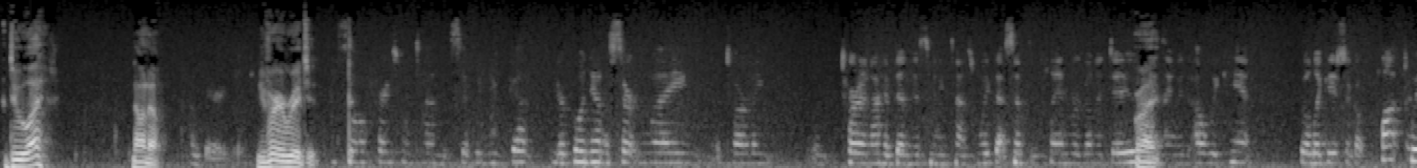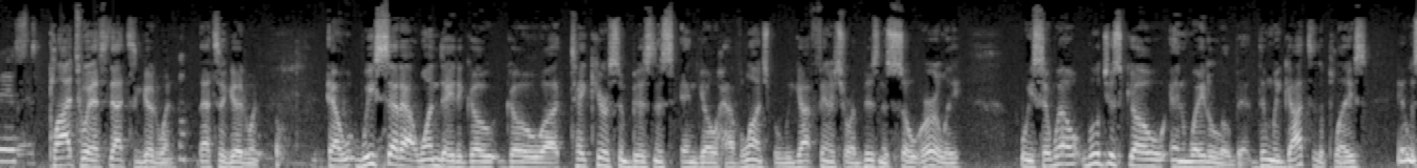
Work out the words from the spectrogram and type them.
Do what? No, no. I'm very rigid. You're very rigid. I saw a phrase one time that said, when you've got, you're going down a certain way, Charlie, Charlie and I have done this many times. We've got something planned we're going to do, Right. and then we, oh, we can't. We'll look at go, plot twist. Plot twist. That's a good one. That's a good one. Yeah, we set out one day to go go uh, take care of some business and go have lunch, but we got finished our business so early. We said, well, we'll just go and wait a little bit. Then we got to the place. It was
